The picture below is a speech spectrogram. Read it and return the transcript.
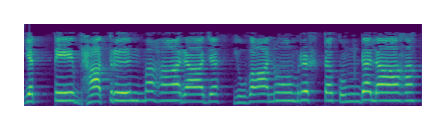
यत्ते भ्रातृन्महाराज युवानो मृष्टकुण्डलाः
